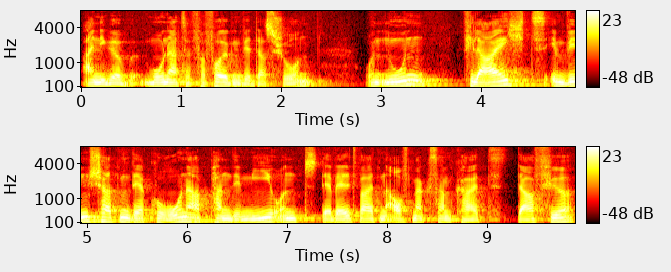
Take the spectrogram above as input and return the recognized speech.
einige Monate verfolgen wir das schon. Und nun vielleicht im Windschatten der Corona-Pandemie und der weltweiten Aufmerksamkeit dafür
